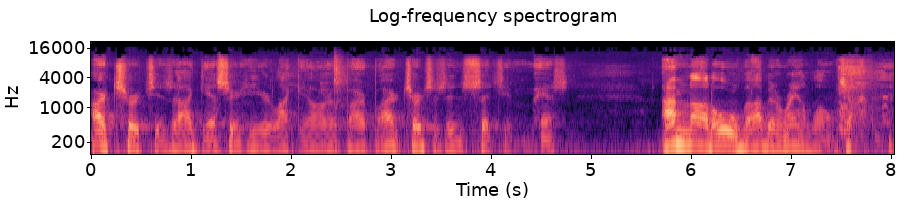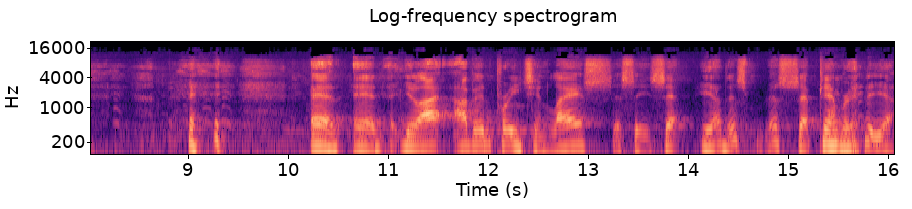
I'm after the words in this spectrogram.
Our churches, I guess, are here like they are up our. Our church is in such a mess. I'm not old, but I've been around a long time. and, and, you know, I, I've been preaching last, let's see, sep, yeah, this, this September, yeah.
